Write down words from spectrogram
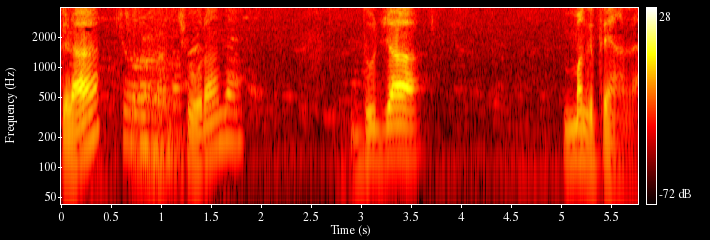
کیڑا؟ چوراں دا۔ دوجا منگتیاں دا۔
